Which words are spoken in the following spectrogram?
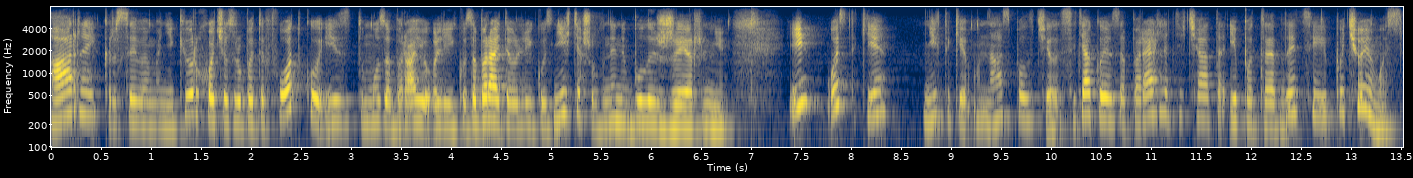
Гарний, красивий манікюр. Хочу зробити фотку і тому забираю олійку. Забирайте олійку з нігтя, щоб вони не були жирні. І ось такі нігтики у нас вийшли. Дякую за перегляд, дівчата, і по традиції почуємось!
